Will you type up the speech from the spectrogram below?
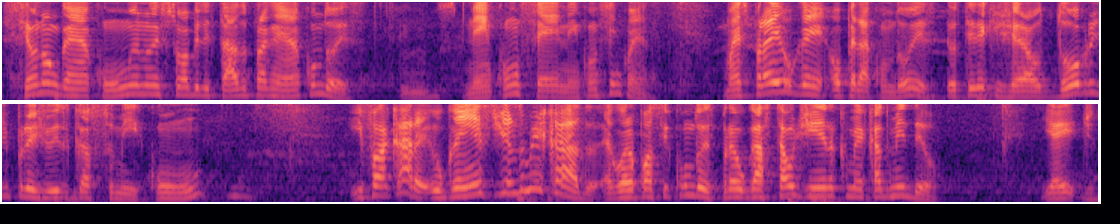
Se eu não ganhar com um, eu não estou habilitado para ganhar com dois. Nem com 100, nem com 50. Mas para eu ganhar, operar com dois, eu teria que gerar o dobro de prejuízo que eu assumi com um e falar, cara, eu ganhei esse dinheiro do mercado, agora eu posso ir com dois, para eu gastar o dinheiro que o mercado me deu. E aí, de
